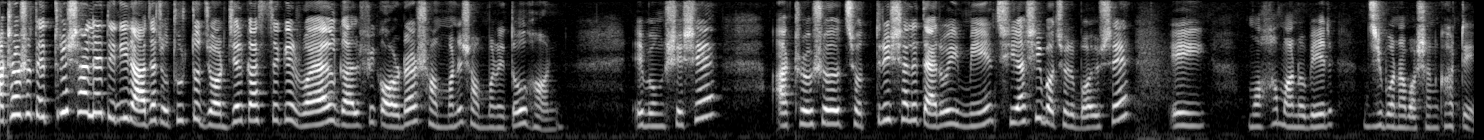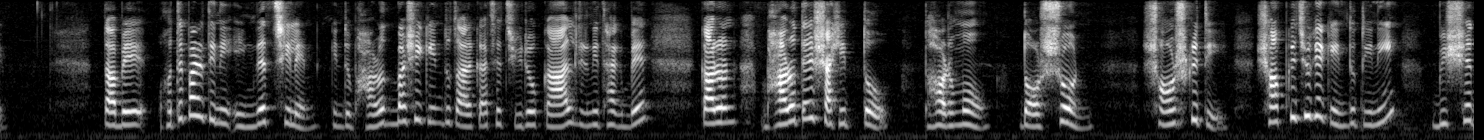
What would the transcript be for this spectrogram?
আঠারোশো তেত্রিশ সালে তিনি রাজা চতুর্থ জর্জের কাছ থেকে রয়্যাল গালফিক অর্ডার সম্মানে সম্মানিতও হন এবং শেষে আঠেরোশো সালে তেরোই মে ছিয়াশি বছর বয়সে এই মহামানবের জীবনাবসান ঘটে। তবে হতে পারে তিনি ইংরেজ ছিলেন, কিন্তু ভারতবাসী কিন্তু তার কাছে চিরকাল ঋণী থাকবে। কারণ ভারতের সাহিত্য, ধর্ম, দর্শন, সংস্কৃতি সব কিছুকে কিন্তু তিনি বিশ্বের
